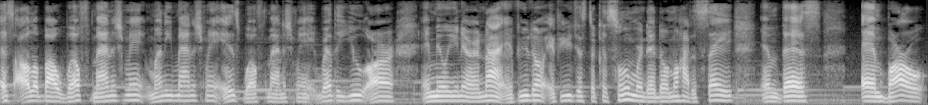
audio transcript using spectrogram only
it's all about wealth management. Money management is wealth management, whether you are a million millionaire or not. If you don't, if you just a consumer that don't know how to save, invest, and borrow,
